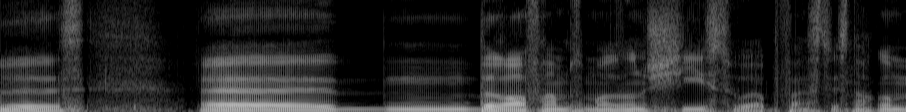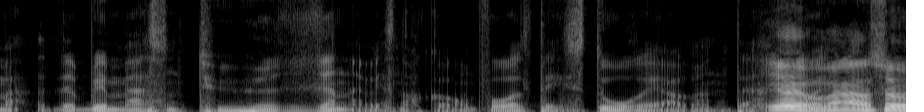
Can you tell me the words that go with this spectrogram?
uh, dra frem som en sånn skistore på fest. Vi snakker om, det blir mer sånn turene vi snakker om, forhold til historier rundt det. Jo, jo, men altså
